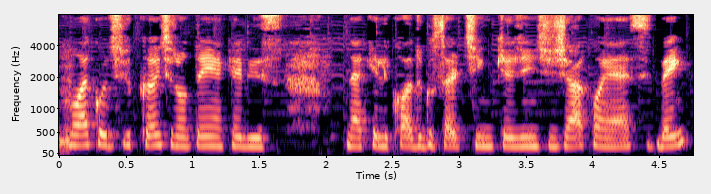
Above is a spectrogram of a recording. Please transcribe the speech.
não é codificante, não tem aqueles, né, aquele código certinho que a gente já conhece bem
